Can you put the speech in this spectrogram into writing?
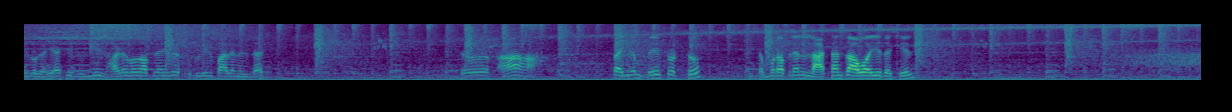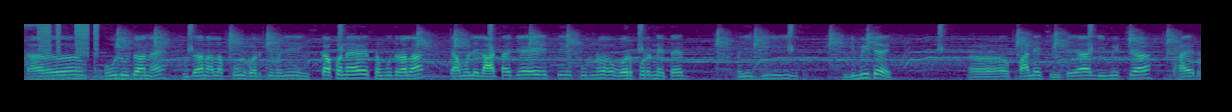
हे बघा हे अशी जुनी झाडं बघा आपल्याला इकडे सुकलेली पाहायला मिळतात. तर हा हा. एकदम बेस्ट वाटतो. समोर आपल्याला लाटांचा आवाज येत असेल. कारण फुल उदान आहे. उदानाला फुल भरती म्हणजे हिसका पण आहे समुद्राला. त्यामुळे लाटा जे आहे ते पूर्ण वरपर्यंत येत आहेत. म्हणजे जी लिमिट आहे पाण्याची त्या लिमिटच्या बाहेर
